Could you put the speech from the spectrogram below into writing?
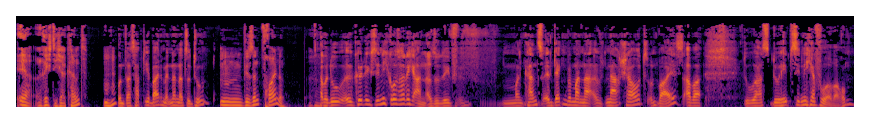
Ja, richtig erkannt. Mhm. Und was habt ihr beide miteinander zu tun? Mm, Wir sind Freunde. Aber du äh, kündigst sie nicht großartig an. Also die, man kann es entdecken, wenn man na, nachschaut und weiß, aber du hast, du hebst sie nicht hervor. Warum?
